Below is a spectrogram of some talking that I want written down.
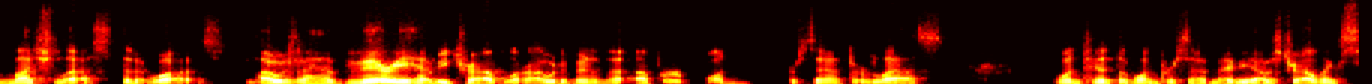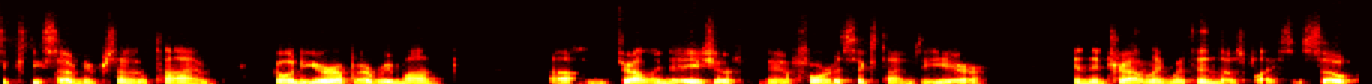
much less than it was. I was a very heavy traveler. I would have been in the upper 1% or less, one tenth of 1% maybe. I was traveling 60, 70% of the time, going to Europe every month, um, traveling to Asia you know, four to six times a year, and then traveling within those places. So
